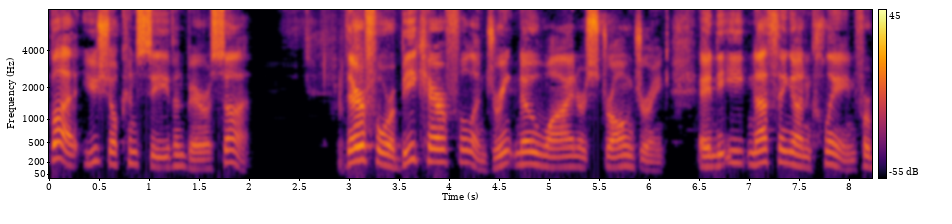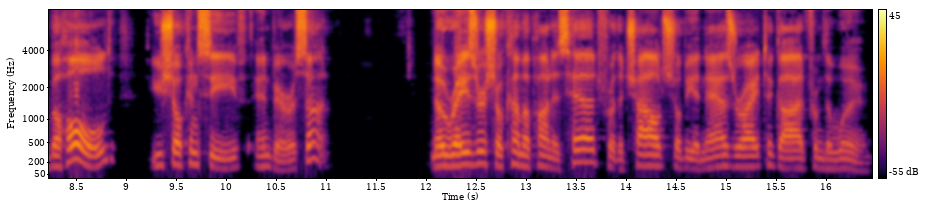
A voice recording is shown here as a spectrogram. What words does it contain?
but you shall conceive and bear a son. Therefore be careful and drink no wine or strong drink, and eat nothing unclean, for behold, you shall conceive and bear a son. No razor shall come upon his head, for the child shall be a Nazarite to God from the womb,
